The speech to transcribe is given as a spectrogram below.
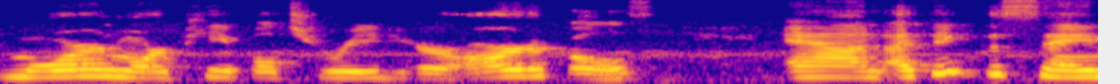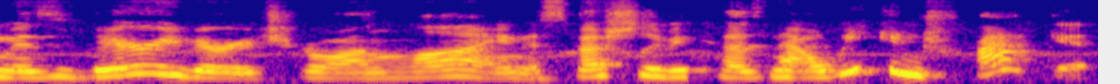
more and more people to read your articles. And I think the same is very, very true online, especially because now we can track it.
